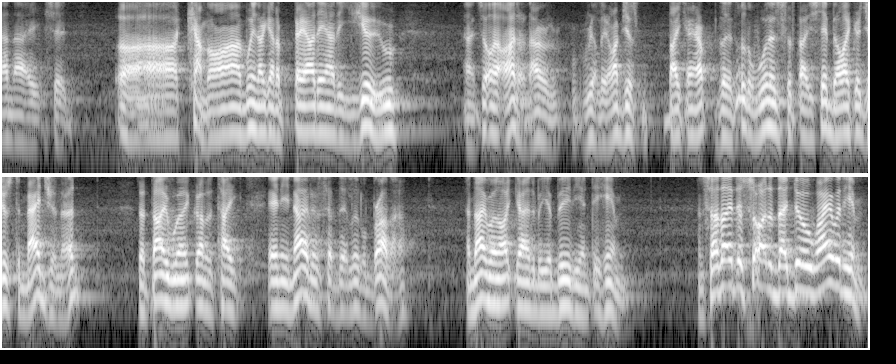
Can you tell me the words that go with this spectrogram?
and they said, oh, come on, we're not going to bow down to you. And so I, I, don't know, really. I'm just making up the little words that they said, but I could just imagine it that they weren't going to take any notice of their little brother and they were not going to be obedient to him. And so they decided they'd do away with him.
